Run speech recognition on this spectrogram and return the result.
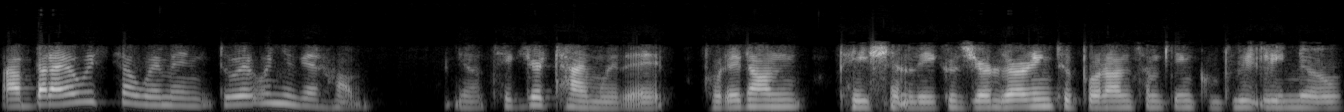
Uh, but I always tell women, do it when you get home. You know take your time with it. Put it on patiently because you're learning to put on something completely new.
